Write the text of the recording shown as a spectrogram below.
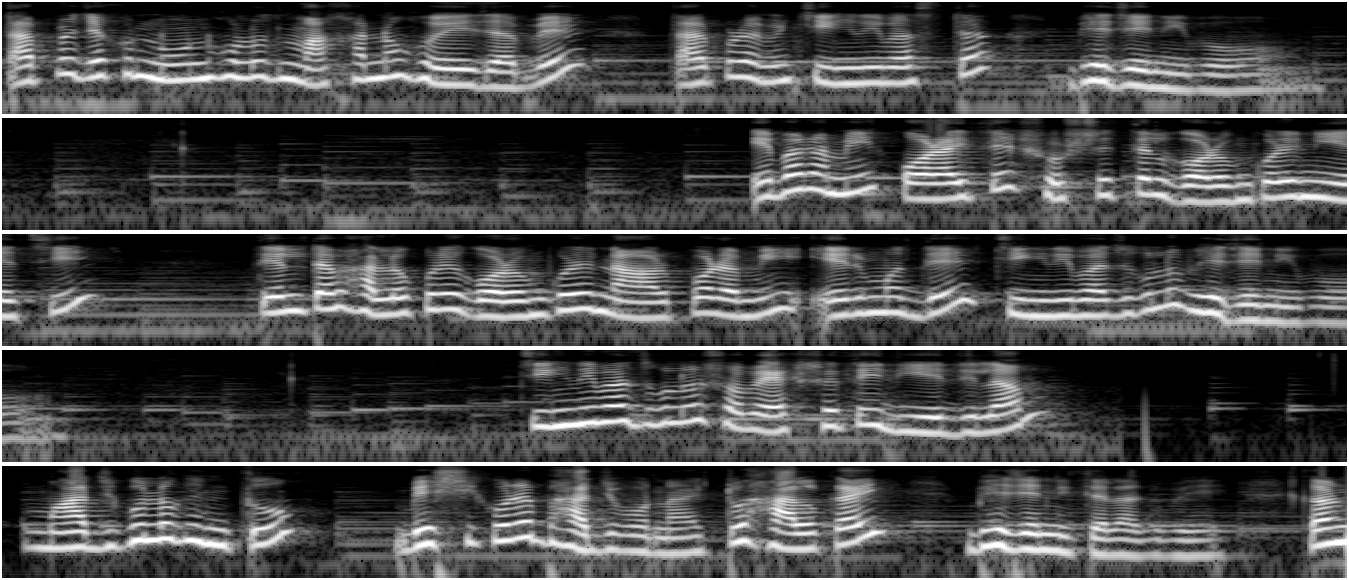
তারপর যখন নুন হলুদ মাখানো হয়ে যাবে, তারপর আমি চিংড়ি মাছটা ভেজে নিব। এবার আমি কড়াইতে সর্ষের তেল গরম করে নিয়েছি। তেলটা ভালো করে গরম করে নেওয়ার পর আমি এর মধ্যে চিংড়ি মাছগুলো ভেজে নিব। চিংড়ি মাছগুলো সব একসাথেই দিয়ে দিলাম। মাছগুলো কিন্তু বেশি করে ভাজবো না, একটু হালকাই ভেজে নিতে লাগবে। কারণ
